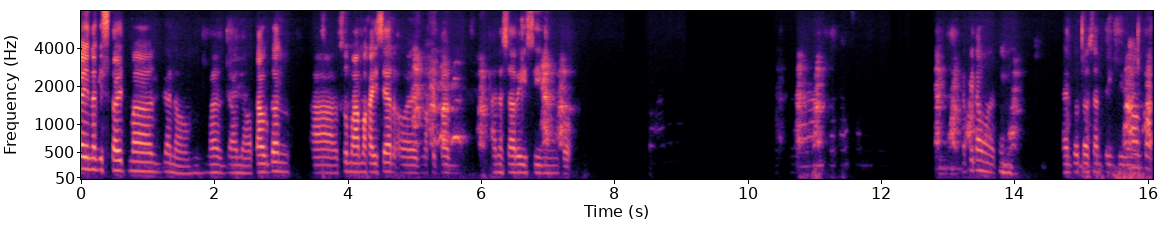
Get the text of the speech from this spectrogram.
kayo nag-start mag ano, mag ano, tawag doon, ah, sumama kay sir or makipag ano sa racing po? Parang 2000. Kapitan mo. And 2021. Opo.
